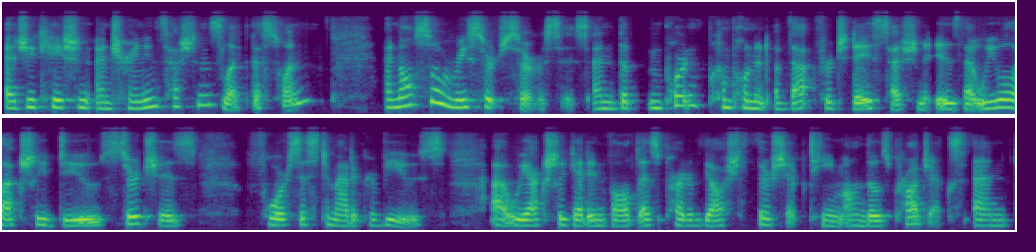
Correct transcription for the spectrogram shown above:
education and training sessions like this one, and also research services. And the important component of that for today's session is that we will actually do searches for systematic reviews. Uh, we actually get involved as part of the authorship team on those projects. And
